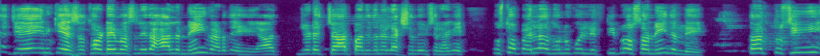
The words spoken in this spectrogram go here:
ਅੱਛਾ, ਜੇ ਇਨ ਕੇਸ ਤੁਹਾਡੇ ਮਸਲੇ ਦਾ ਹੱਲ ਨਹੀਂ ਕੱਢਦੇ ਇਹ, ਆ ਜਿਹੜੇ 4-5 ਦਿਨ ਇਲੈਕਸ਼ਨ ਦੇ ਵਿੱਚ ਰਹਿ ਗਏ, ਉਸ ਤੋਂ ਪਹਿਲਾਂ ਤੁਹਾਨੂੰ ਕੋਈ ਲਿਖਤੀ ਭਰੋਸਾ ਨਹੀਂ ਦਿੰਦੇ, ਤਾਂ ਤੁਸੀਂ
